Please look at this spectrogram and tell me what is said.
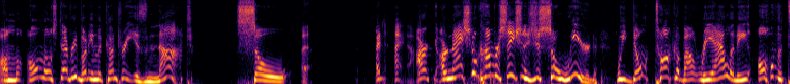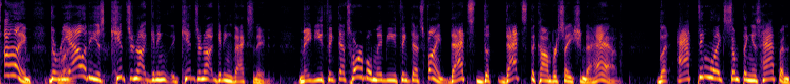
um, almost everybody in the country is not. So uh, I, I, our our national conversation is just so weird. We don't talk about reality all the time. The Right. reality is kids are not getting kids are not getting vaccinated. Maybe you think that's horrible. Maybe you think that's fine. That's the that's the conversation to have. But acting like something has happened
